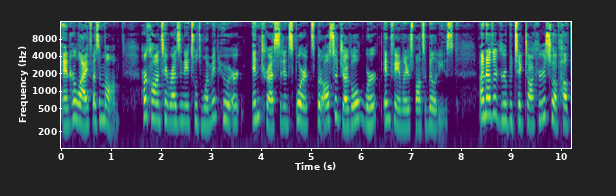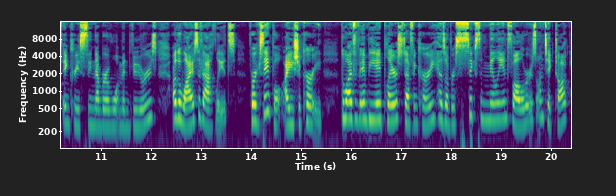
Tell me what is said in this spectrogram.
and her life as a mom. Her content resonates with women who are interested in sports but also juggle work and family responsibilities. Another group of TikTokers who have helped increase the number of women viewers are the wives of athletes. For example, Ayesha Curry, the wife of NBA player Stephen Curry, has over 6 million followers on TikTok.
